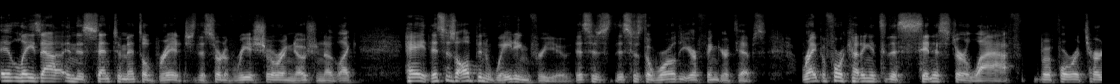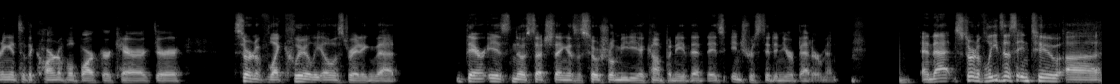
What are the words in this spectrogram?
it lays out in this sentimental bridge, this sort of reassuring notion of like, hey this has all been waiting for you this is this is the world at your fingertips right before cutting into the sinister laugh before returning into the carnival barker character sort of like clearly illustrating that there is no such thing as a social media company that is interested in your betterment and that sort of leads us into uh,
